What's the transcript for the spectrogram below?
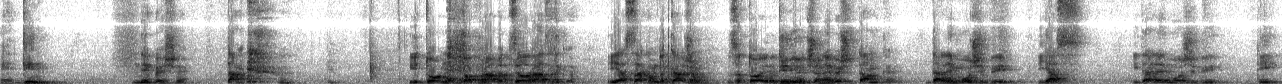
Един не беше там. И то нещо прави цел разлика. И аз сакам да кажем за този един, че не беше тамка. Дали може би аз и дали може би ти.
